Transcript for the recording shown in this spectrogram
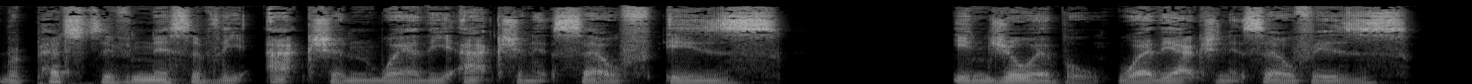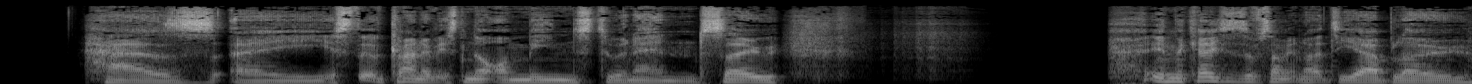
repetitiveness of the action where the action itself is enjoyable, where the action itself is has a it's kind of it's not a means to an end. So in the cases of something like Diablo,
